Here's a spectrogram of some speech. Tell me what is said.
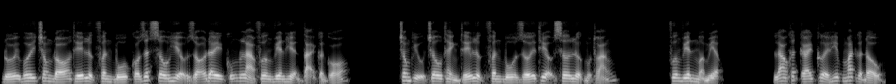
đối với trong đó thế lực phân bố có rất sâu hiểu rõ đây cũng là phương viên hiện tại cần có. Trong cựu châu thành thế lực phân bố giới thiệu sơ lược một thoáng. Phương viên mở miệng. Lao khất cái cười híp mắt gật đầu.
